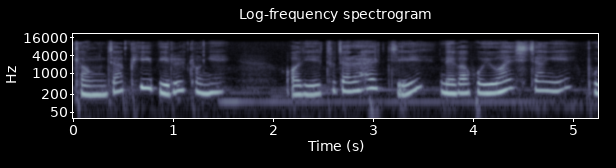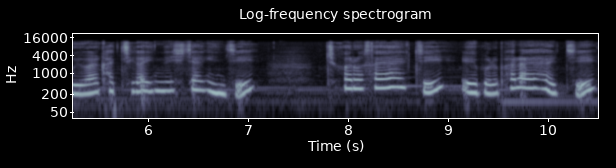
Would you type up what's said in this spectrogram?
경자 PB를 통해 어디에 투자를 할지, 내가 보유한 시장이 보유할 가치가 있는 시장인지, 추가로 사야 할지, 일부를 팔아야 할지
